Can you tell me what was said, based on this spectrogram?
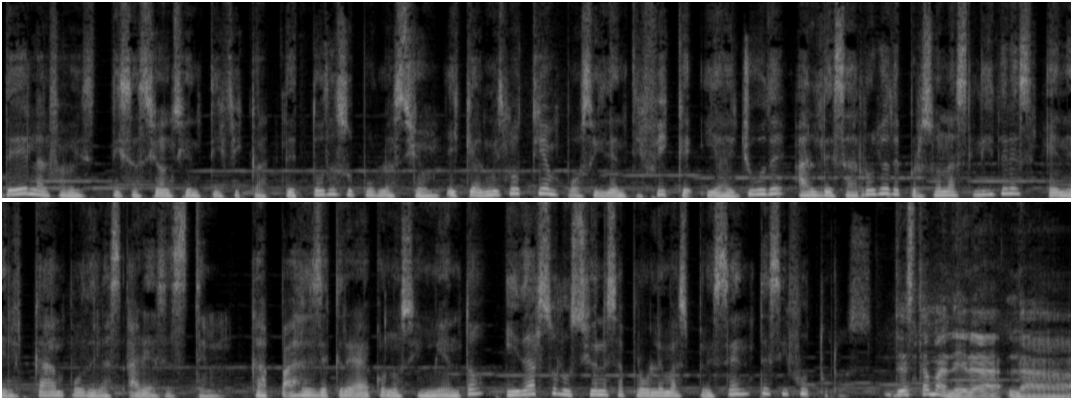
de la alfabetización científica de toda su población y que al mismo tiempo se identifique y ayude al desarrollo de personas líderes en el campo de las áreas STEM, capaces de crear conocimiento y dar soluciones a problemas presentes y futuros. De esta manera, la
